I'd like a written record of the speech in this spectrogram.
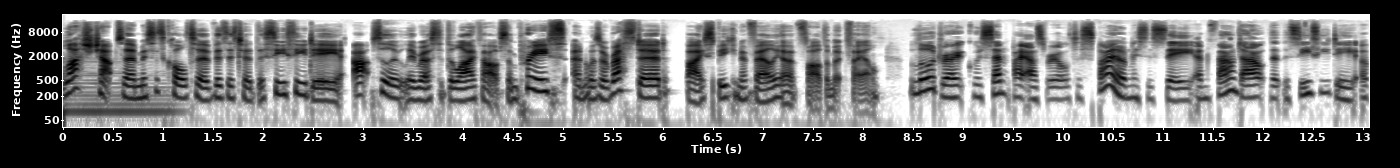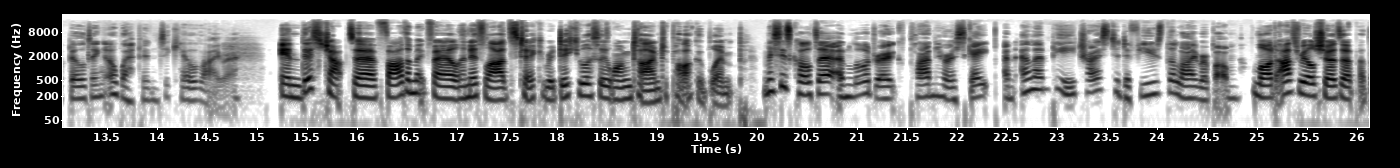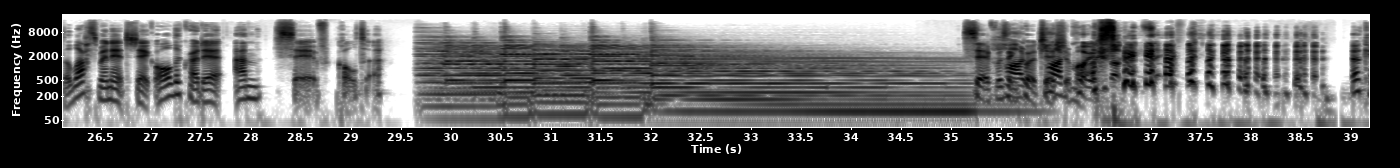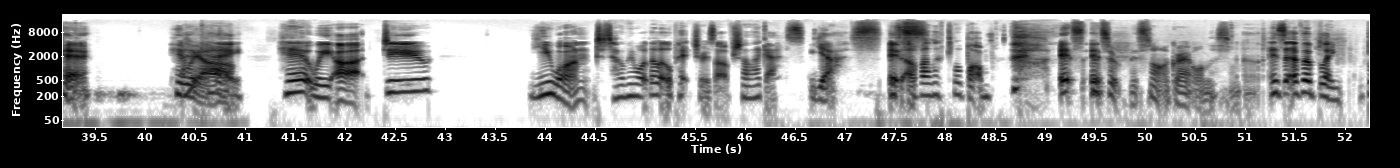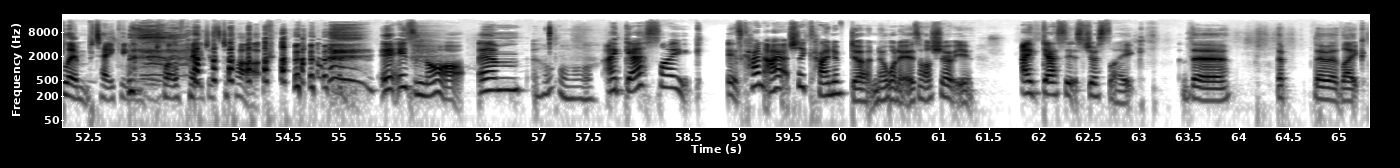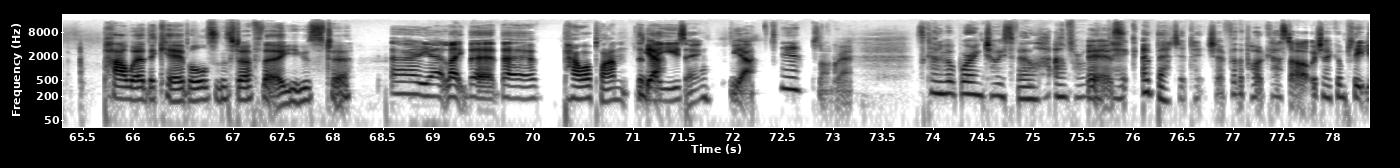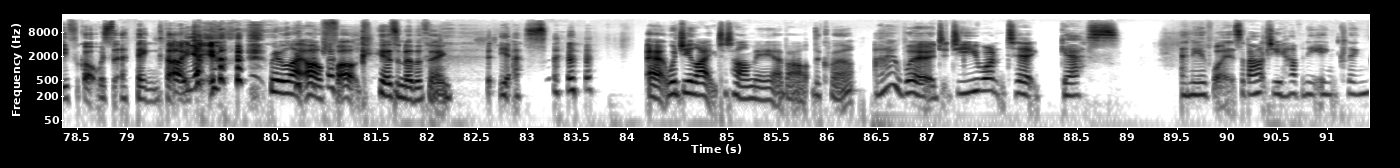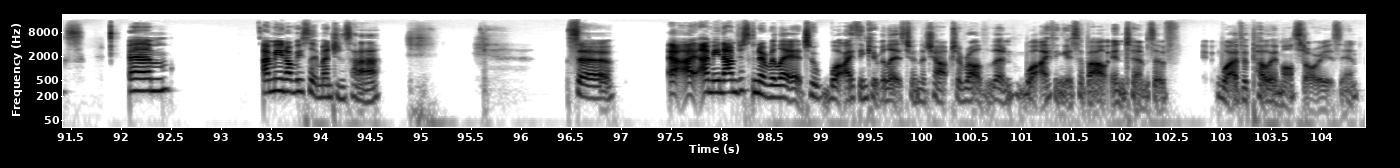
Last chapter, Mrs. Coulter visited the CCD, absolutely roasted the life out of some priests, and was arrested by, speaking of failure, Father MacPhail. Lord Roke was sent by Asriel to spy on Mrs. C and found out that the CCD are building a weapon to kill Lyra. In this chapter, Father MacPhail and his lads take a ridiculously long time to park a blimp. Mrs. Coulter and Lord Roke plan her escape, and LMP tries to defuse the Lyra bomb. Lord Asriel shows up at the last minute to take all the credit and save Coulter. Save was in quotation hard marks. okay, here we are. Here we are. Do you want to tell me what the little picture is of? Shall I guess? Yes, Is it's it of a little bomb? it's it's a, it's not a great one. This one. Uh, Is it of a blimp, blimp taking 12 pages to park? it is not. Um, Oh. I guess like it's kinda I actually kind of don't know what it is. I'll show you. I guess it's just like the the the like power the cables and stuff that are used to. Uh, yeah, like the, the power plant that Yeah. they're using. Yeah, Yeah. it's not great. It's kind of a boring choice, Phil. I'll probably pick a better picture for the podcast art, which I completely forgot was a thing that Oh, I yeah. do. We were like, oh fuck. Here's another thing. yes. Uh, would you like to tell me about the quote? I would. Do you want to guess any of what it's about? Do you have any inklings? Um, I mean, obviously it mentions her. So, I, I mean, I'm just going to relate it to what I think it relates to in the chapter rather than what I think it's about in terms of whatever poem or story it's in.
